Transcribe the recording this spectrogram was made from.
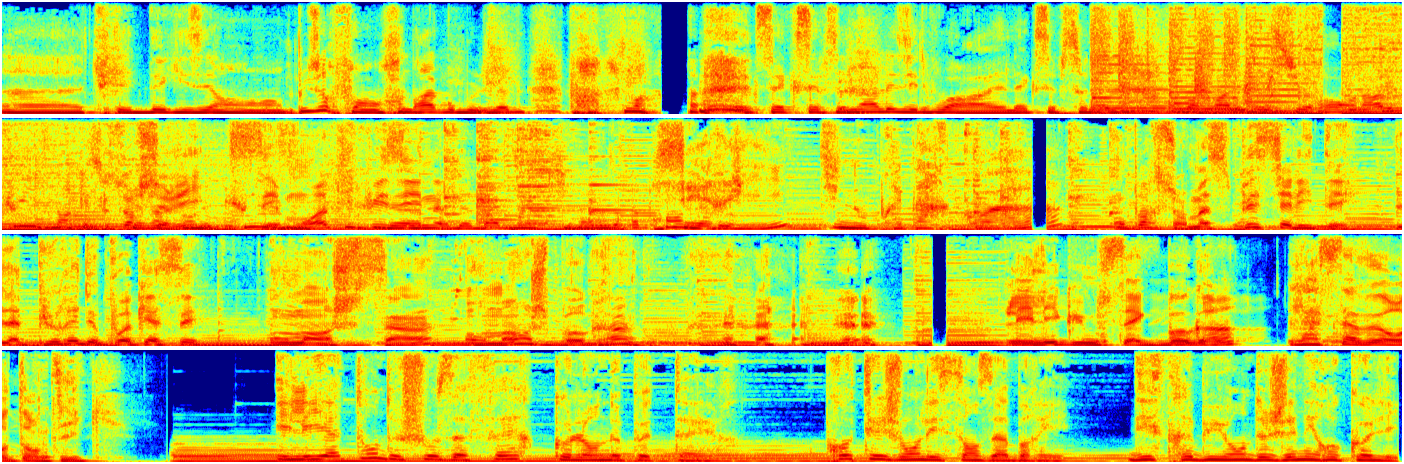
Euh, tu t'es déguisé en, plusieurs fois en Dragon Ball Z. Franchement, c'est exceptionnel. Allez-y le voir, elle est exceptionnelle. On va parler bien sûr. On a le quiz dans quelques Ce soir, chérie, c'est moi qui cuisine. De, qui va nous apprendre. Chérie, tu nous prépares quoi? On part sur ma spécialité, la purée de pois cassés. On mange sain, on mange beau grain. Les légumes secs Beaugrain, la saveur authentique. Il y a tant de choses à faire que l'on ne peut taire. Protégeons les sans-abri, distribuons de généreux colis,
